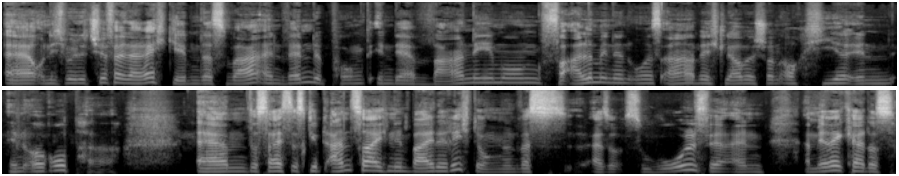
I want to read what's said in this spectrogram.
Äh, und ich würde Schiffer da recht geben, das war ein Wendepunkt in der Wahrnehmung, vor allem in den USA, aber ich glaube schon auch hier in, in Europa. Ähm, das heißt, es gibt Anzeichen in beide Richtungen. Und was, also sowohl für ein Amerika, das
